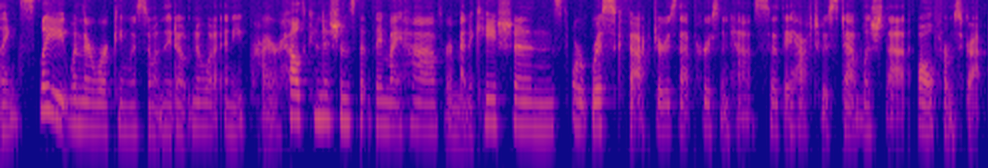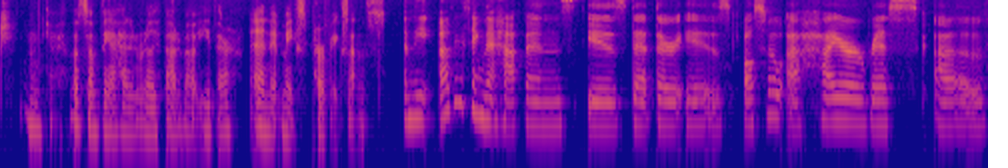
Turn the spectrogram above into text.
blank slate when they're working with someone. They don't know what any prior health conditions that they might have, or medications, or risk factors that person has. So they have to establish that all from scratch. Okay. That's something I hadn't really thought about either. And it makes perfect sense. And the other thing that happens is that there is also a higher risk of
